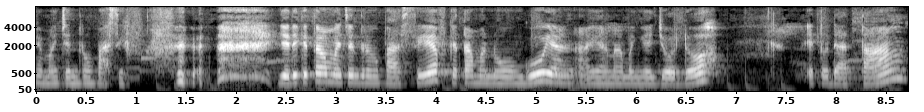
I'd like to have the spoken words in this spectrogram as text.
memang cenderung pasif. Jadi kita memang cenderung pasif, kita menunggu yang yang namanya jodoh itu datang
